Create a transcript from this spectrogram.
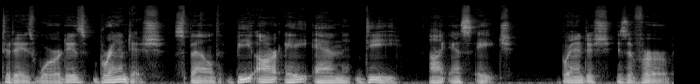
Today's word is brandish, spelled B R A N D I S H. Brandish is a verb.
